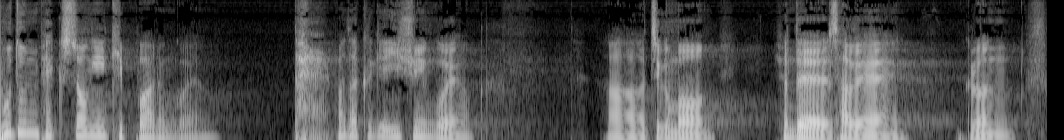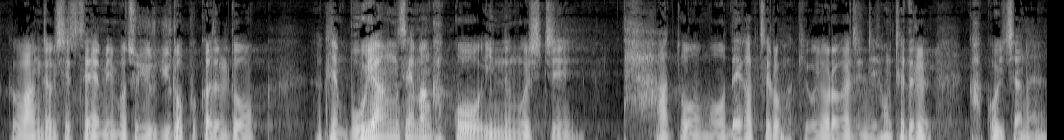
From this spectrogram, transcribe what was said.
모든 백성이 기뻐하는 거예요. 날마다 그게 이슈인 거예요. 아, 지금 뭐 현대 사회에 그런 그 왕정 시스템이 뭐 저 유럽 국가들도 그냥 모양새만 갖고 있는 것이지 다 또 뭐 내각제로 바뀌고 여러 가지 이제 형태들을 갖고 있잖아요.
